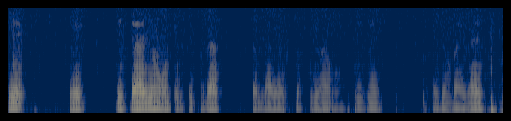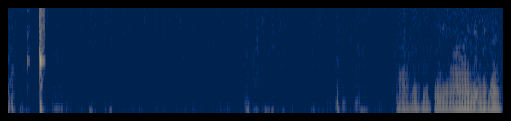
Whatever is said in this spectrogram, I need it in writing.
Ligda yung untuk separar sa layar sa dilaw. Okay guys. Ito ba guys? Tapos ito yung mga guys.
